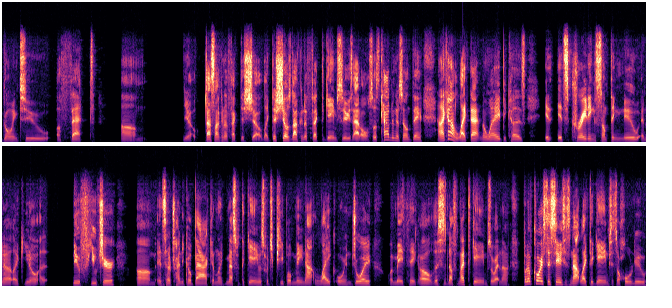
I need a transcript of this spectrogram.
going to affect, um, you know, that's not going to affect this show. Like, this show's not going to affect the game series at all. So it's kind of doing its own thing. And I kind of like that in a way because it, it's creating something new and a, like, you know, a new future um, instead of trying to go back and like mess with the games, which people may not like or enjoy, or may think, oh, this is nothing like the games or whatnot. But of course, this series is not like the games. It's a whole new,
